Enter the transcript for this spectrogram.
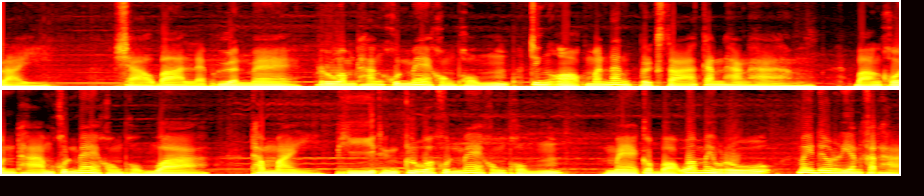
กลๆ ชาวบ้านและเพื่อนแม่ รวมทั้งคุณแม่ของผม จึงออกมานั่งปรึกษากันห่างๆ บางคนถามคุณแม่ของผมว่าทำไมผีถึงกลัวคุณแม่ของผม แม่ก็บอกว่าไม่รู้ ไม่ได้เรียนคาถา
